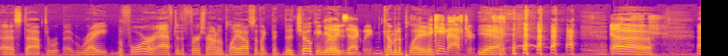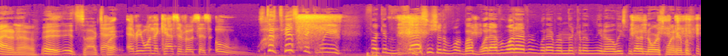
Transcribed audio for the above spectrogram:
uh, stopped r- uh, right before or after the first round of the playoffs. So like the, the choking Yeah, really exactly. come into play. it came after. yeah. Yeah. Uh, I don't know. It, it sucks, Uh, but everyone that casts their vote says, "Oh, statistically, fucking Vassy should have. But whatever, whatever, whatever. I'm not gonna. You know, at least we got a Norris winner. But at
